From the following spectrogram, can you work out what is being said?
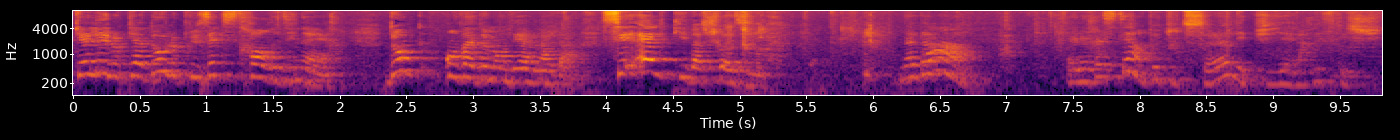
quel est le cadeau le plus extraordinaire. Donc, on va demander à Nada. C'est elle qui va choisir. Nada, elle est restée un peu toute seule et puis elle a réfléchi.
